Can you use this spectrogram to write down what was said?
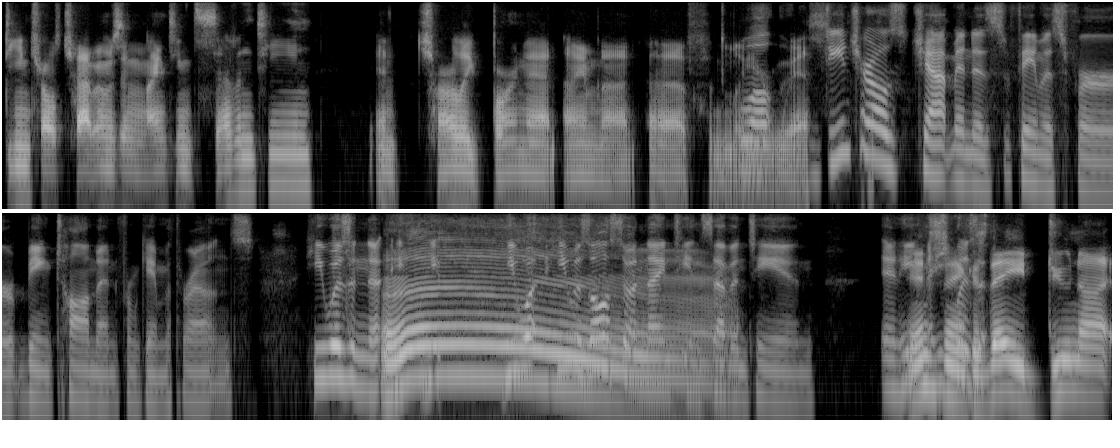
Dean Charles Chapman was in 1917, and Charlie Barnett, I am not uh, familiar well with. dean charles chapman is famous for being tommen from game of thrones he was in he, he, he, he was also in Uh, 1917 and he, he Interesting, because they do not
